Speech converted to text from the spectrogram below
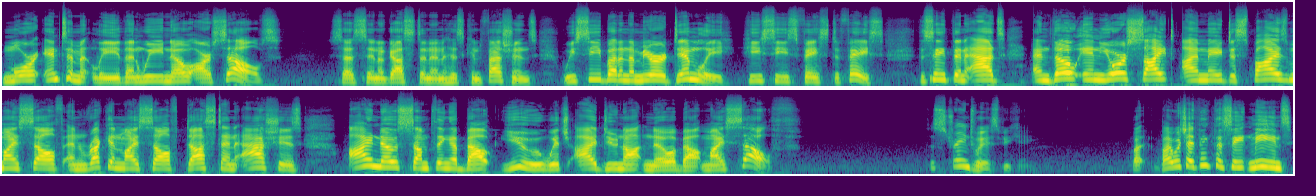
more intimately than we know ourselves, says St. Augustine in his Confessions. We see but in a mirror dimly, he sees face to face. The saint then adds, And though in your sight I may despise myself and reckon myself dust and ashes, I know something about you which I do not know about myself. It's a strange way of speaking. But by which I think the saint means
